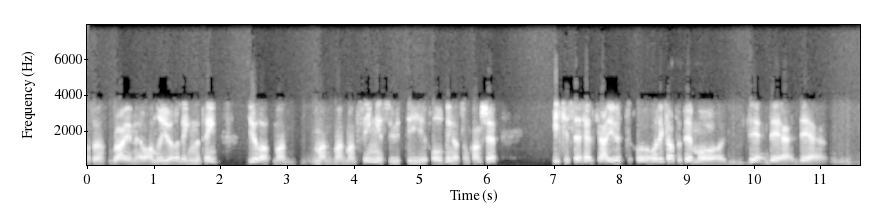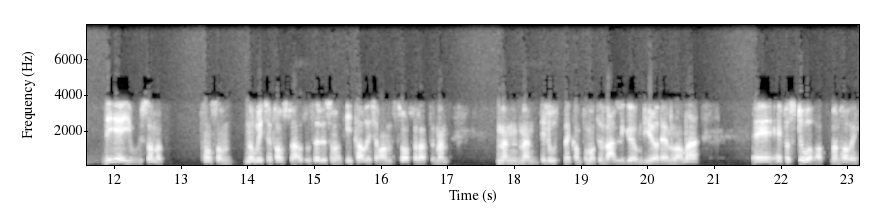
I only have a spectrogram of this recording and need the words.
altså Ryanair og andre gjør lignende ting, gjør at man, man, man, man tvinges ut i ordninger som kanskje ikke ser helt grei ut. Og, og, det er klart at det må det, det, det, det er jo sånn at sånn som Norwegian framstår her, så ser det ut som at de tar ikke ansvar for dette, men, men, men, pilotene kan på en måte velge om de gjør det ene eller andre. Jeg forstår at man har en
